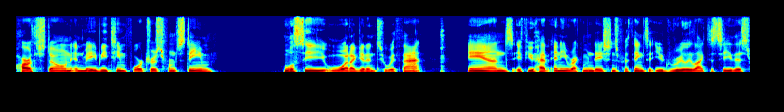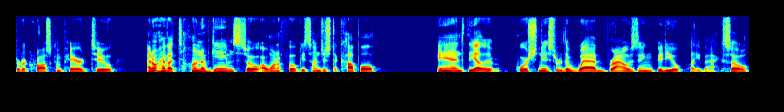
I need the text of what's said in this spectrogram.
Hearthstone, and maybe Team Fortress from Steam. We'll see what I get into with that. And if you have any recommendations for things that you'd really like to see this sort of cross compared to, I don't have a ton of games, so I want to focus on just a couple. And the other portion is sort of the web browsing video playback. So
